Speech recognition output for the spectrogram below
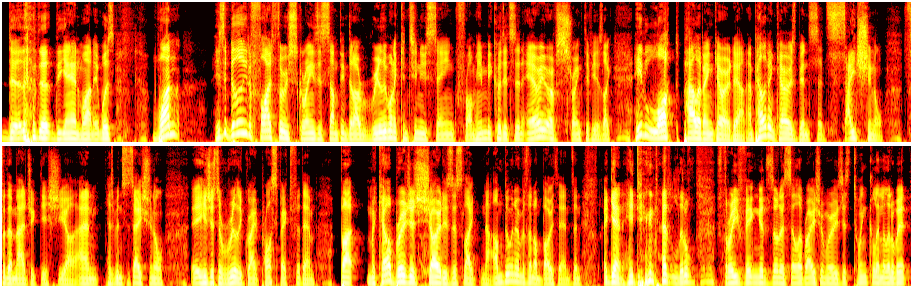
the the the and one. It was one. His ability to fight through screens is something that I really want to continue seeing from him because it's an area of strength of his. Like he locked Paolo Banchero down, and Paolo Banchero has been sensational for the Magic this year, and has been sensational. He's just a really great prospect for them. But Mikal Bridges showed is just like, nah, I'm doing everything on both ends. And again, he did that little three fingered sort of celebration where he's just twinkling a little bit.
